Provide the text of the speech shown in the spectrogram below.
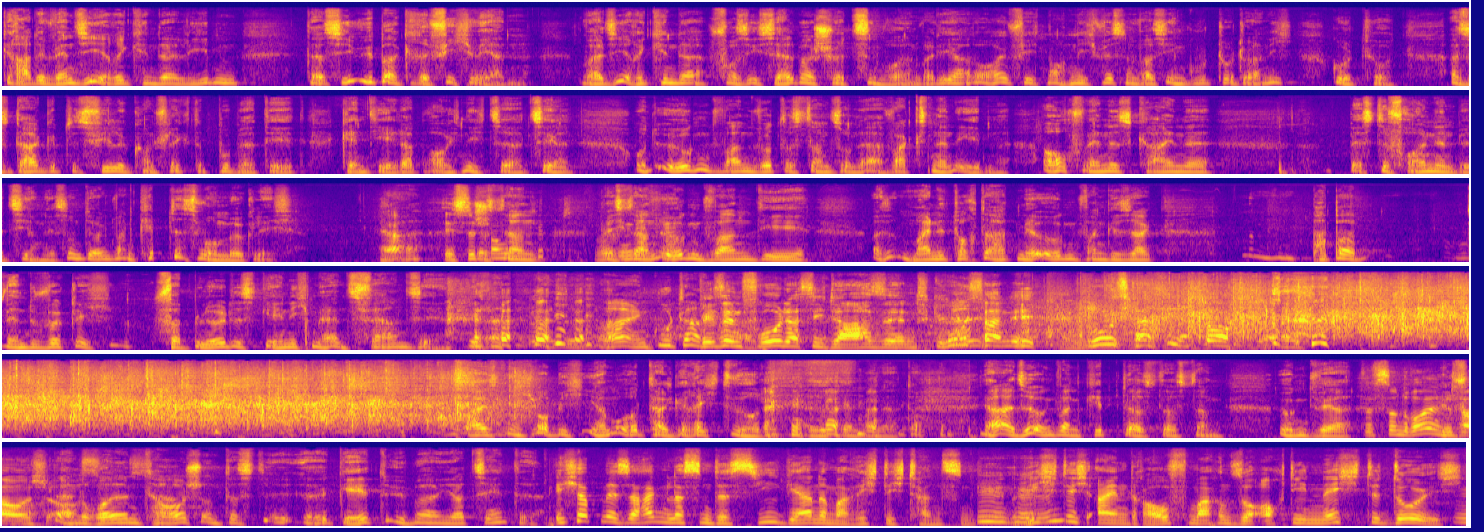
gerade wenn sie ihre Kinder lieben, dass sie übergriffig werden, weil sie ihre Kinder vor sich selber schützen wollen, weil die ja häufig noch nicht wissen, was ihnen gut tut oder nicht gut tut. Also da gibt es viele Konflikte. Pubertät kennt jeder, brauche ich nicht zu erzählen. Und irgendwann wird es dann so eine Erwachsenenebene, auch wenn es keine beste Freundin-Beziehung ist. Und irgendwann kippt es womöglich. Ja, ist es Dass schon dann, gekippt? dass dann irgendwann die, also meine Tochter hat mir irgendwann gesagt, Papa, wenn du wirklich verblödest, geh nicht mehr ins Fernsehen. Ja, also war ein guter Wir sind froh, dass Sie da sind. Gruß an die, Gruß an die Tochter. Ich weiß nicht, ob ich ihrem Urteil gerecht würde, also dem meiner Tochter. Ja, also irgendwann kippt das, dass dann irgendwer... Das ist so ein Rollentausch. Ein auch. Rollentausch und das äh, geht über Jahrzehnte. Ich habe mir sagen lassen, dass Sie gerne mal richtig tanzen gehen. Mhm. Richtig einen drauf machen, so auch die Nächte durch.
